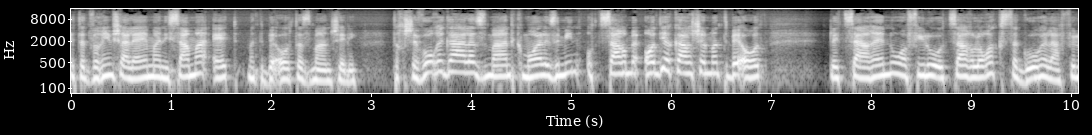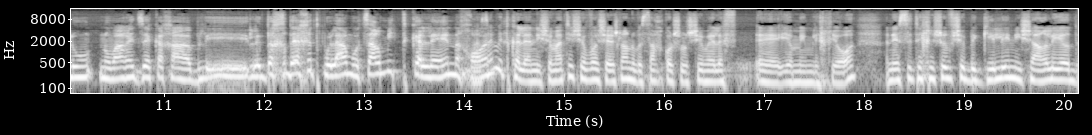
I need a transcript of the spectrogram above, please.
את הדברים שעליהם אני שמה את מטבעות הזמן שלי. תחשבו רגע על הזמן כמו על איזה מין אוצר מאוד יקר של מטבעות. לצערנו אפילו אוצר לא רק סגור אלא אפילו נאמר את זה ככה בלי לדכדך את כולם אוצר מתכלה נכון? מה זה מתכלה? אני שמעתי שבוע שיש לנו בסך הכל 30 אלף אה, ימים לחיות אני עשיתי חישוב שבגילי נשאר לי עוד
